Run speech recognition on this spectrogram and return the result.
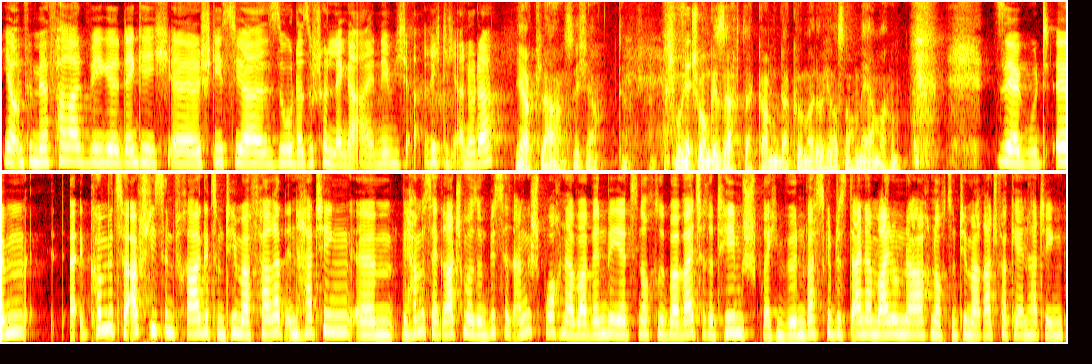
Ja, und für mehr Fahrradwege, denke ich, äh, stehst du ja so oder so schon länger ein, nehme ich richtig an, oder? Ja, klar, sicher. Ich habe vorhin schon gesagt, da, kann, da können wir durchaus noch mehr machen. Sehr gut. Ähm, äh, kommen wir zur abschließenden Frage zum Thema Fahrrad in Hattingen. Ähm, wir haben es ja gerade schon mal so ein bisschen angesprochen, aber wenn wir jetzt noch so über weitere Themen sprechen würden, was gibt es deiner Meinung nach noch zum Thema Radverkehr in Hattingen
